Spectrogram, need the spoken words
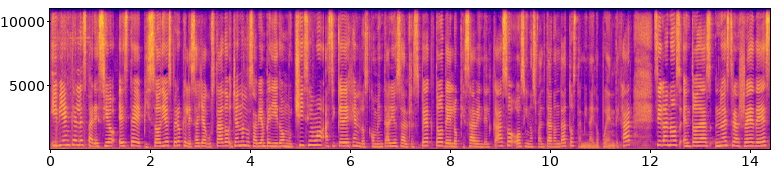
Y bien, ¿qué les pareció este episodio? Espero que les haya gustado. Ya nos los habían pedido muchísimo, así que dejen los comentarios al respecto de lo que saben del caso o si nos faltaron datos, también ahí lo pueden dejar. Síganos en todas nuestras redes,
